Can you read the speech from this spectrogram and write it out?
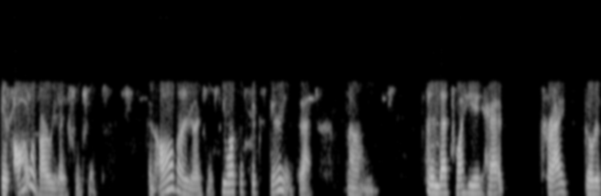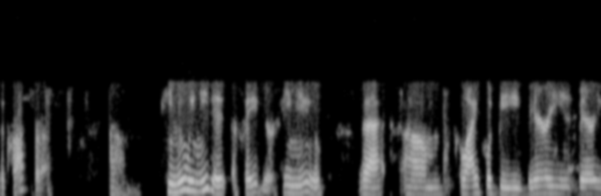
in all of our relationships. In all of our relationships, he wants us to experience that, um, and that's why he had Christ go to the cross for us. Um, he knew we needed a savior. He knew that um, life would be very, very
